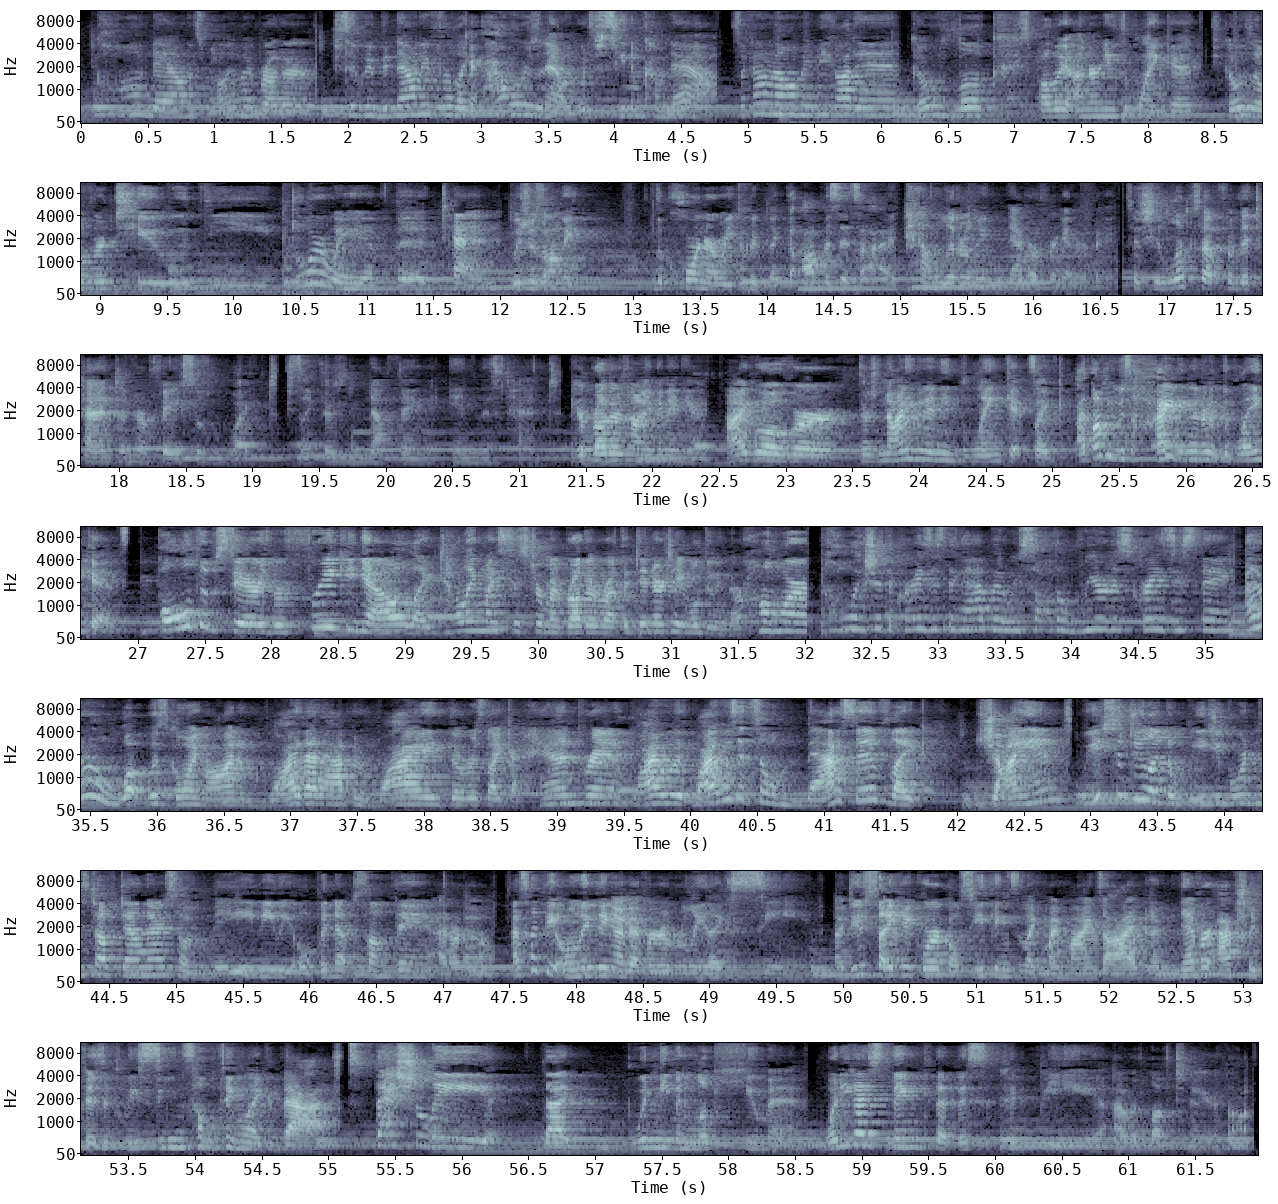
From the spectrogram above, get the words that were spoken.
calm down, it's probably my brother. She's like, we've been down here for like hours now. We would have seen him come down. It's like, I don't know, maybe he got in. Go look, he's probably underneath the blanket. She goes over to the doorway of the tent, which was on the the corner we could like the opposite side. I'll literally never forget her face. So she looks up from the tent and her face is white. She's like, there's nothing in this tent. Your brother's not even in here. I go over, there's not even any blankets. Like I thought he was hiding under the blankets. Both upstairs were freaking out, like telling my sister my brother were at the dinner table doing their homework. Holy shit, the craziest thing happened. We saw the weirdest, craziest thing. I don't know what was going on and why that happened, why there was like a handprint, why, why was it so massive? Like giant. We used to do like the Ouija board and stuff down there, so maybe we opened up something. I don't know. That's like the only thing I've ever really like seen. I do psychic work, I'll see things in like my mind's eye, but I've never actually physically seen something like that. Especially that wouldn't even look human. What do you guys think that this could be? I would love to know your thoughts.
